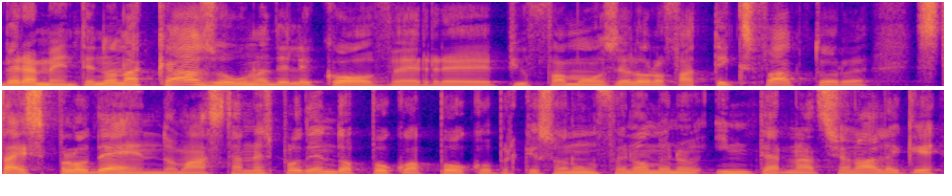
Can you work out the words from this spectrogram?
Veramente, non a caso una delle cover eh, più famose loro fatte X Factor sta esplodendo, ma stanno esplodendo a poco a poco perché sono un fenomeno internazionale che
